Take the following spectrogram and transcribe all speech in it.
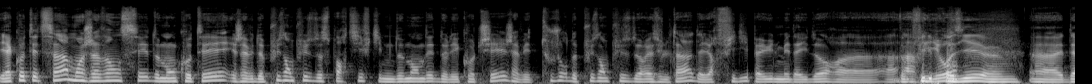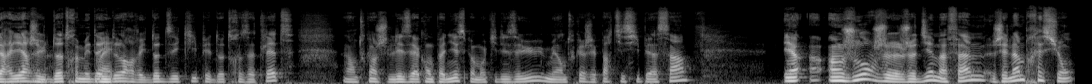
Et à côté de ça, moi j'avançais de mon côté et j'avais de plus en plus de sportifs qui me demandaient de les coacher. J'avais toujours de plus en plus de résultats. D'ailleurs, Philippe a eu une médaille d'or euh, à, Donc à Philippe Rio. Rosier, euh, Euh, derrière, j'ai eu d'autres médailles Ouais. d'or avec d'autres équipes et d'autres athlètes. En tout cas, je les ai accompagnés. C'est pas moi qui les ai eus, mais en tout cas, j'ai participé à ça. Et un, un- un jour, je, je dis à ma femme, j'ai l'impression,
